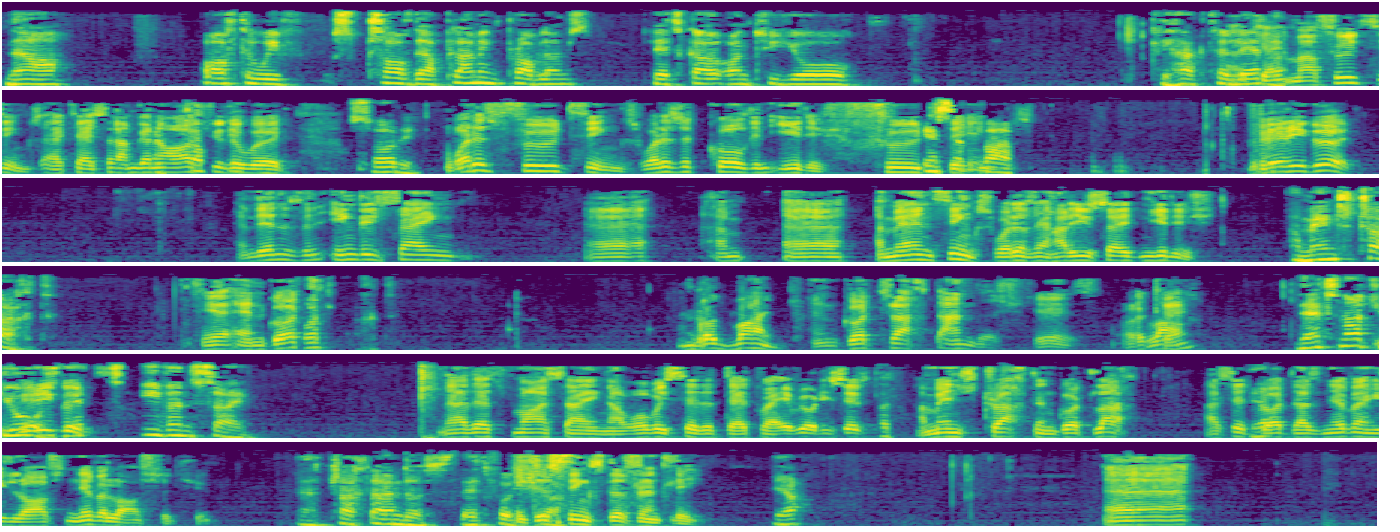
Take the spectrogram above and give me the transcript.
now after we've solved our plumbing problems, let's go on to your Okay, my food things. Okay, so I'm going to ask you the word. Sorry. What is food things? What is it called in Yiddish? Food Yes, things. above. Very good. And then there's an English saying, uh, um, uh, a man thinks. What is it? How do you say it in Yiddish? A Mensch tracht. Yeah, and Gott, What tracht? God weint. and Gott tracht anders. Yes. Okay. Lach. That's not Very yours. That's Stephen's saying. No, that's my saying. I've always said it that way. Everybody says, a mensch tracht and Gott lacht. I said, Yep. God does never, he laughs, never laughs at you. Uh, tracht anders. That's for He sure. just thinks differently. yeah. Uh,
